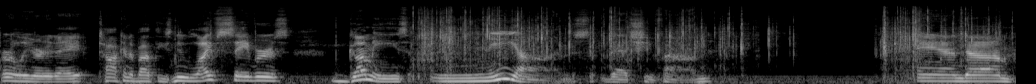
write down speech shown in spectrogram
earlier today talking about these new Lifesavers gummies neons that she found. And um,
